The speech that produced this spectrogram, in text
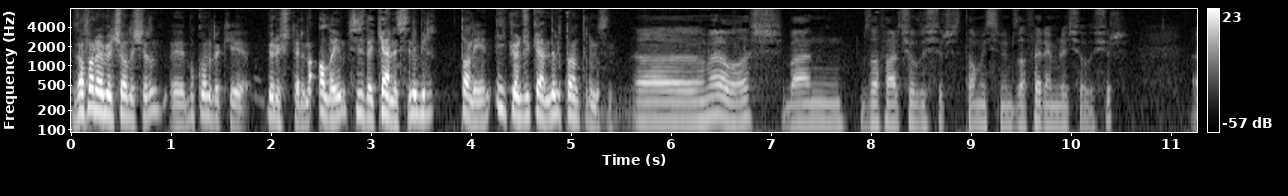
Zafer Emre Çalışır'ın e, bu konudaki görüşlerini alayım. Siz de kendisini bir tanıyın. İlk önce kendini tanıtır mısın? Ee, merhabalar. Ben Zafer Çalışır. Tam ismim Zafer Emre Çalışır. Ee,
